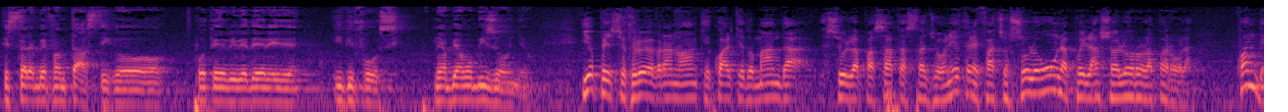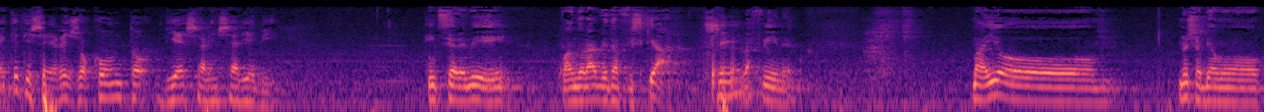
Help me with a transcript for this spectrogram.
e sarebbe fantastico poter rivedere i tifosi, ne abbiamo bisogno. Io penso che loro avranno anche qualche domanda sulla passata stagione, io te ne faccio solo una, poi lascio a loro la parola. Quando è che ti sei reso conto di essere in Serie B? In Serie B, quando l'arbitro ha fischiato, Sì. alla fine. Ma io, noi ci abbiamo,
